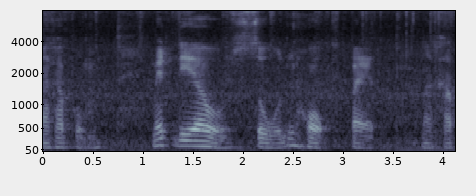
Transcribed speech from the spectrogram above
นะครับผม เม็ดเดียวศูนย์หกแปดนะครับ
